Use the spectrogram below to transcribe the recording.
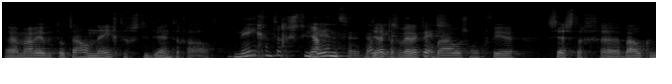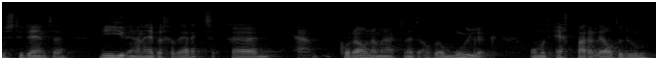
maar we hebben totaal 90 studenten gehad. 90 studenten? Ja, 30 werktuigbouwers ongeveer, 60 uh, bouwkundestudenten die hieraan hebben gewerkt. ja, corona maakte het ook wel moeilijk om het echt parallel te doen.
